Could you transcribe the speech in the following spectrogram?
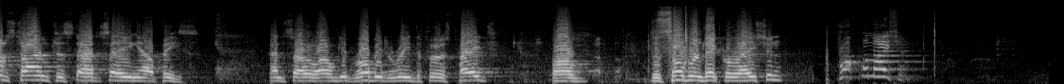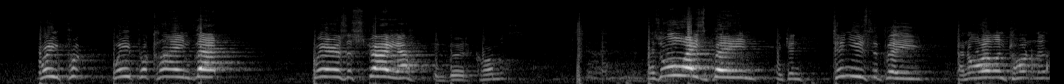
it's time to start saying our piece. And so I'll get Robbie to read the first page of the Sovereign Declaration. Proclamation. We, pro- we proclaim that whereas Australia, inverted commas, has always been and continues to be an island continent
